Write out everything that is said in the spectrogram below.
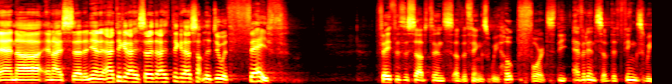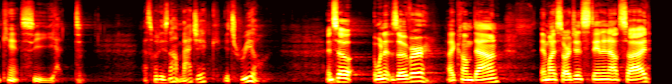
And uh, and I said, and yeah, and I think it, I said I think it has something to do with faith. Faith is the substance of the things we hope for, it's the evidence of the things we can't see yet. That's what it is, not magic, it's real. And so when it was over, I come down, and my sergeant's standing outside,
